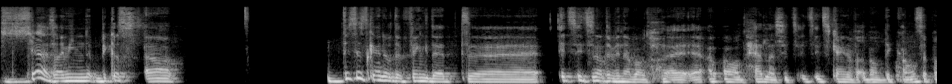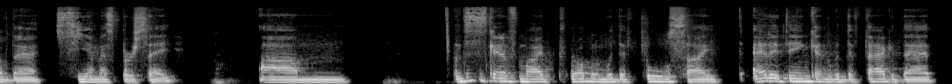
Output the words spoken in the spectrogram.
Yes, I mean because uh, this is kind of the thing that uh, it's it's not even about uh, about headless. It's, it's, it's kind of about the concept of the CMS per se. Um, and this is kind of my problem with the full site editing and with the fact that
